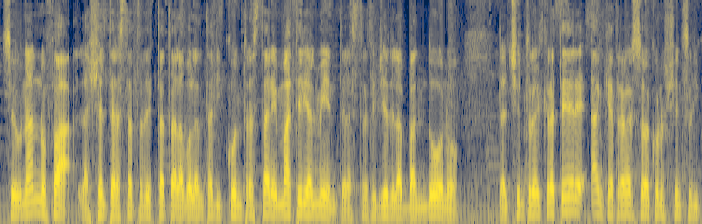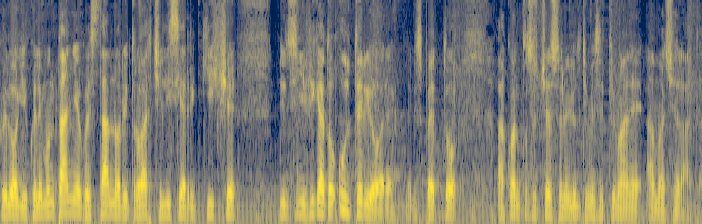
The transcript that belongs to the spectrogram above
Se un anno fa la scelta era stata dettata dalla volontà di contrastare materialmente la strategia dell'abbandono dal centro del cratere, anche attraverso la conoscenza di quei luoghi e quelle montagne, quest'anno ritrovarci lì si arricchisce di un significato ulteriore rispetto a quanto successo nelle ultime settimane a Macerata.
